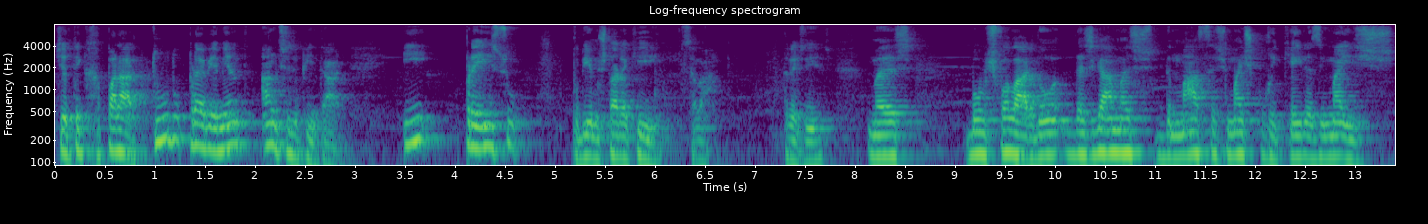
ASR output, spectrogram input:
A gente tem que reparar tudo previamente antes de pintar. E para isso, podíamos estar aqui, sei lá, três dias, mas vou-vos falar do, das gamas de massas mais corriqueiras e mais,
